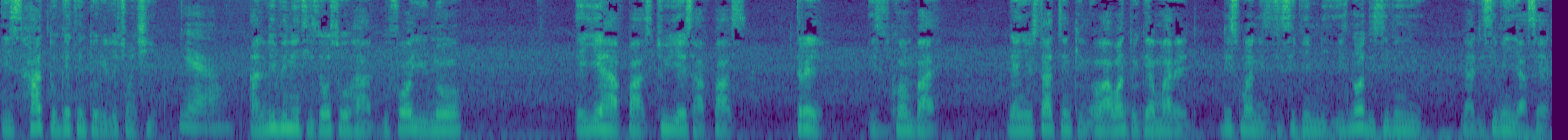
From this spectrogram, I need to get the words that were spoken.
It's hard to get into relationship. Yeah. And living it is also hard. Before you know, a year have passed, two years have passed, three is gone by. Then you start thinking, oh, I want to get married this man is deceiving me. He's not deceiving you. You are deceiving yourself.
